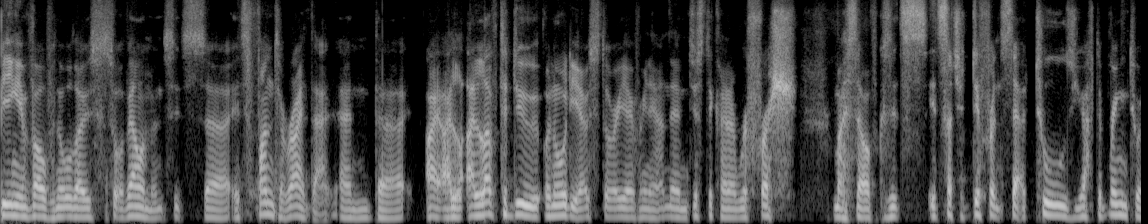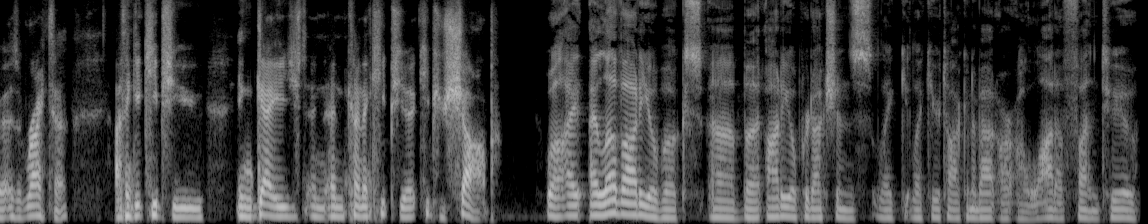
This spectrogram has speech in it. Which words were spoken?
being involved in all those sort of elements, it's uh, it's fun to write that, and uh, I, I, I love to do an audio story every now and then just to kind of refresh myself because it's it's such a different set of tools you have to bring to it as a writer. I think it keeps you engaged and, and kind of keeps you keeps you sharp. Well, I, I love audiobooks, uh, but audio productions like like you're talking about are a lot of fun too.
